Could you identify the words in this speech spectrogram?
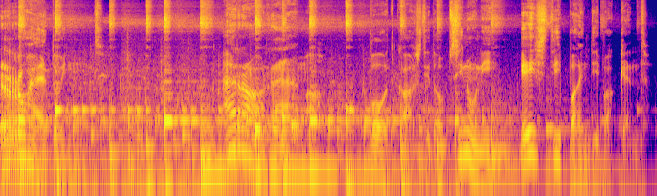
rohetund. ära rääma. podcasti toob sinuni Eesti pandipakend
